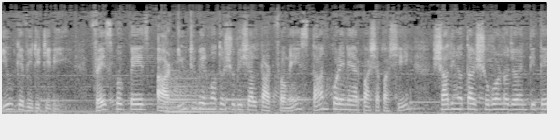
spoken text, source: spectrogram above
UK VD TV Facebook page আর ইউটিউবের মতো সুবিশাল প্ল্যাটফর্মে স্থান করে নেয়ার পাশাপাশি স্বাধীনতার সুবর্ণ জয়ন্তীতে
